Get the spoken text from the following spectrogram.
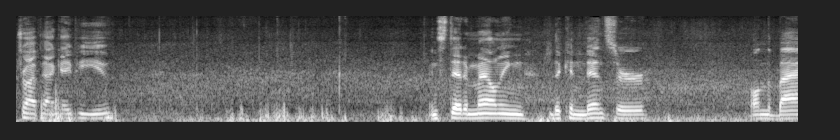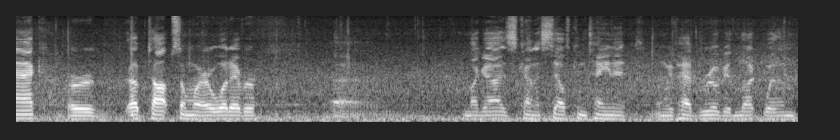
TriPac APU. Instead of mounting the condenser on the back or up top somewhere or whatever. Uh, my guys kind of self-contain it and we've had real good luck with them.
